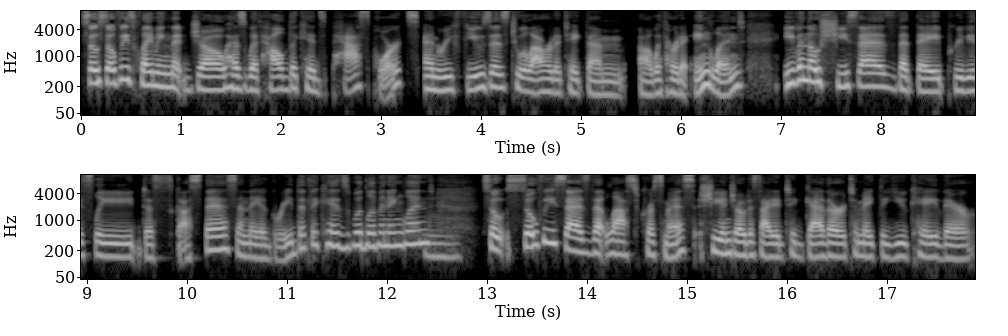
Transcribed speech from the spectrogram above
So Sophie's claiming that Joe has withheld the kids' passports and refuses to allow her to take them uh, with her to England, even though she says that they previously discussed this and they agreed that the kids would live in England. Mm. So Sophie says that last Christmas, she and Joe decided together to make the UK their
